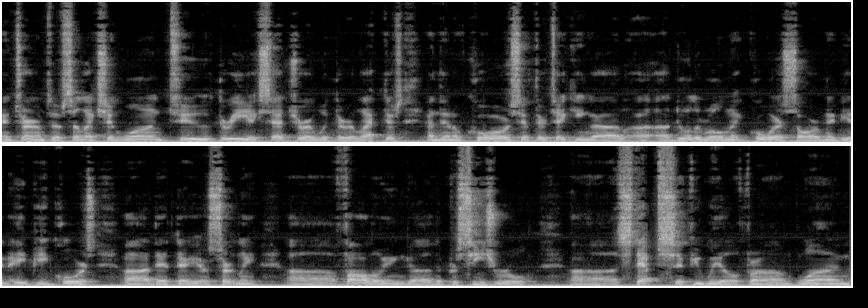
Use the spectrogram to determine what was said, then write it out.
in terms of selection one, two, three, etc., with their electives, and then of course if they're taking a, a, a dual enrollment course or maybe an AP course, uh, that they are certainly uh, following uh, the procedural steps, if you will, from one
